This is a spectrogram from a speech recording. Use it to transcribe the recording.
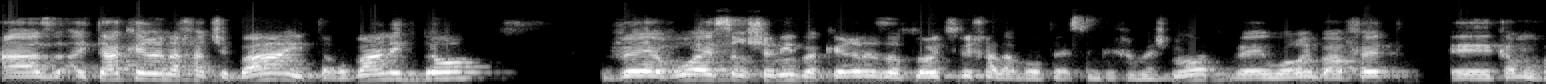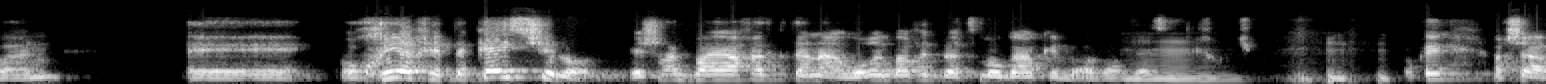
אז הייתה קרן אחת שבאה, התערבה נגדו, ועברו עשר שנים והקרן הזאת לא הצליחה לעבור את ה-S&P 500, ווורן באפט אה, כמובן אה, הוכיח את הקייס שלו, יש רק בעיה אחת קטנה, וורן באפט בעצמו גם כן לא עבר את ה-S&P 500, אוקיי? עכשיו,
